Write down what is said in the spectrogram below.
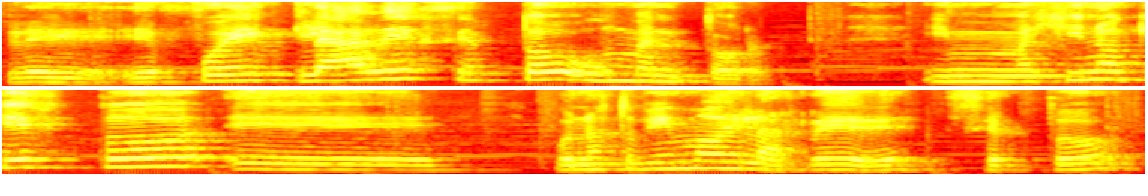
eh, fue clave, ¿cierto? Un mentor. Y me imagino que esto, eh, bueno, esto mismo de las redes, ¿cierto?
